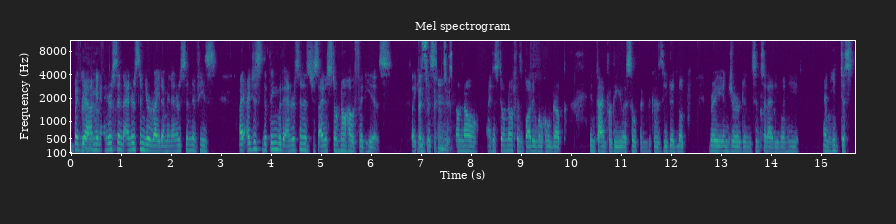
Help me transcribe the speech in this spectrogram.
but Fair yeah, I mean Anderson. Anderson, you're right. I mean Anderson, if he's, I, I just the thing with Anderson is just I just don't know how fit he is. Like That's he just, thing, I just don't know. I just don't know if his body will hold up in time for the U.S. Open because he did look very injured in Cincinnati when he, and he just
